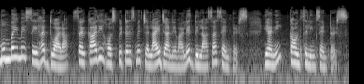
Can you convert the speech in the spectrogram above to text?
मुंबई में सेहत द्वारा सरकारी हॉस्पिटल्स में चलाए जाने वाले दिलासा सेंटर्स, यानी काउंसलिंग सेंटर्स।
